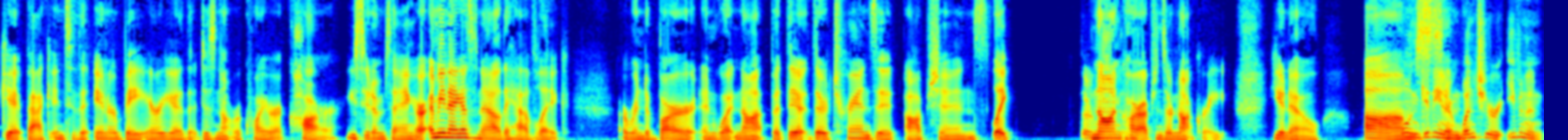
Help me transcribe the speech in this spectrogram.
get back into the inner Bay Area that does not require a car. You see what I'm saying? Or I mean, I guess now they have like Orinda BART and whatnot, but their their transit options, like non car options, are not great. You know. Um, well, and getting so, it once you're even in,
